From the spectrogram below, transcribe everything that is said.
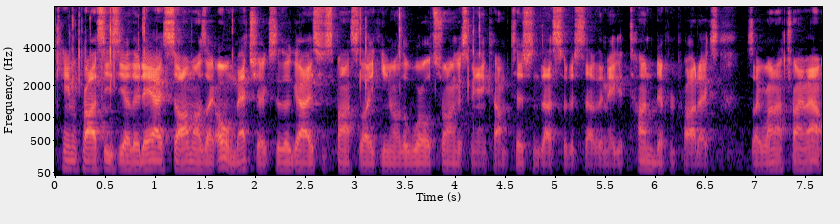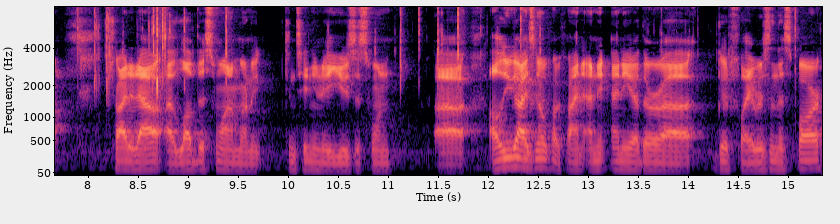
came across these the other day. I saw them. I was like, oh, Met-Rx are the guys who sponsor like you know the world's strongest man competitions, that sort of stuff. They make a ton of different products. I was like, why not try them out? Tried it out. I love this one. I'm going to continue to use this one. Uh, I'll let you guys know if I find any any other uh, good flavors in this bar.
